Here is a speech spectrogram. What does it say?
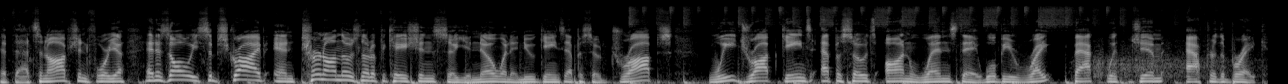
if that's an option for you. And as always, subscribe and turn on those notifications so you know when a new Gains episode drops. We drop Gains episodes on Wednesday. We'll be right back with Jim after the break.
